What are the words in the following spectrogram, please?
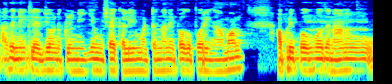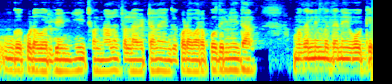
அது நியூக்ளியர் ஜோனுக்குள் நீயும் ஷேக்கலியும் மட்டும்தானே போக போறீங்க? ஆமாம். அப்படி போகும்போது நானும் உங்க கூட வருவேன். நீ சொன்னாலும் சொல்லாவிட்டாலும் எங்க கூட வரப்போது நீதான். முதல் நிபந்தனை ஓகே.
